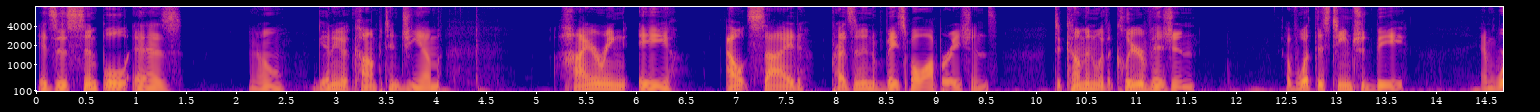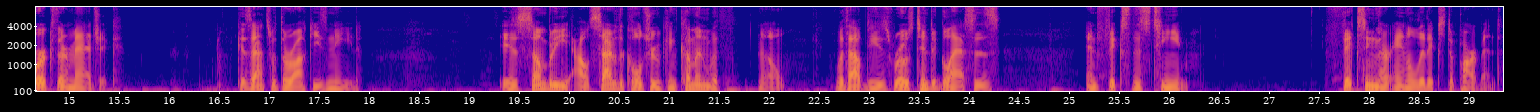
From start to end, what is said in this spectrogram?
It's as simple as, you know, getting a competent GM, hiring a outside president of baseball operations to come in with a clear vision of what this team should be and work their magic. Because that's what the Rockies need. Is somebody outside of the culture who can come in with no without these rose tinted glasses and fix this team. Fixing their analytics department.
